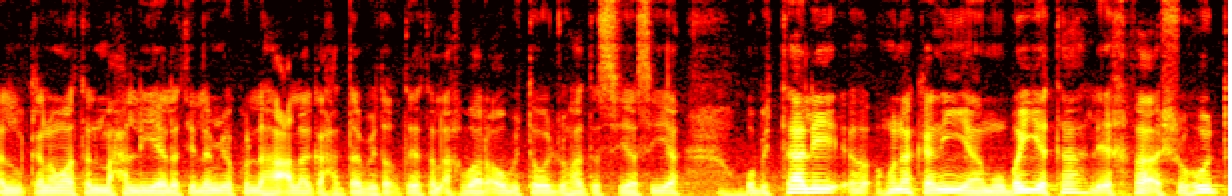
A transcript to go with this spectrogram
القنوات المحلية التي لم يكن لها علاقة حتى بتغطية الأخبار أو بالتوجهات السياسية. وبالتالي هناك نية مبيتة لإخفاء الشهود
